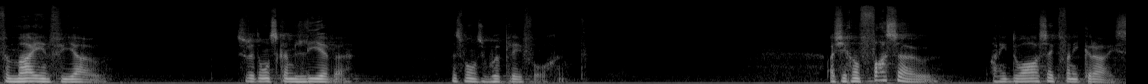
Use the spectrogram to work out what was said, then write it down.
vir my en vir jou sodat ons kan lewe. Dis waar ons hoop lê volgend. As jy gaan vashou aan die dwaasheid van die kruis.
